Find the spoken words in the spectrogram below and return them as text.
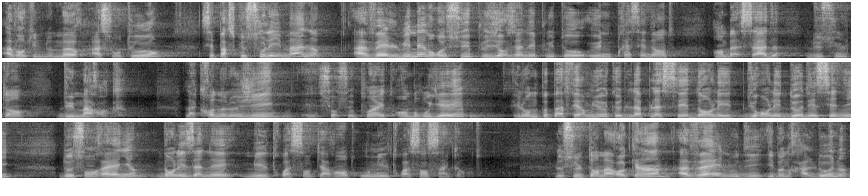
avant qu'il ne meure à son tour, c'est parce que Suleiman avait lui-même reçu plusieurs années plus tôt une précédente ambassade du sultan du Maroc. La chronologie sur ce point est embrouillée et l'on ne peut pas faire mieux que de la placer durant les deux décennies de son règne, dans les années 1340 ou 1350. Le sultan marocain avait, nous dit Ibn Khaldoun,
